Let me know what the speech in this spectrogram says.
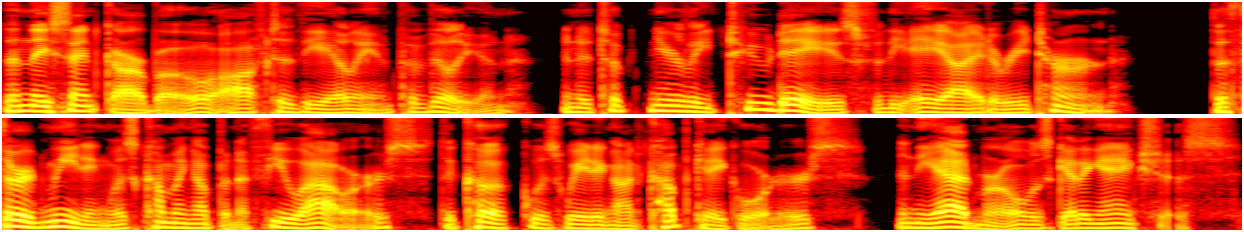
Then they sent Garbo off to the alien pavilion, and it took nearly two days for the AI to return. The third meeting was coming up in a few hours, the cook was waiting on cupcake orders, and the Admiral was getting anxious.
